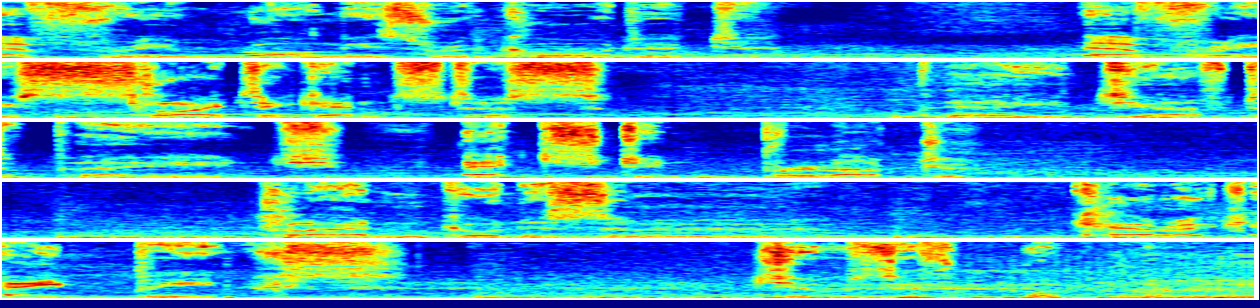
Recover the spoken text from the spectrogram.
Every wrong is recorded. Every slight against us. Page after page, etched in blood. Clan Gunnison, Eight Peaks, Joseph Bookman.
